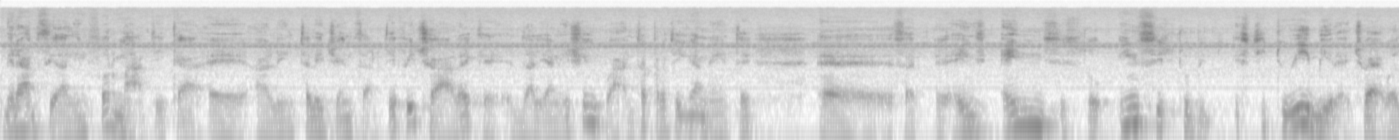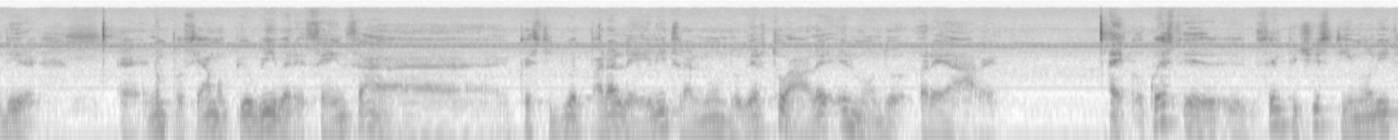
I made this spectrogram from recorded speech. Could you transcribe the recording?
grazie all'informatica e all'intelligenza artificiale che dagli anni 50 praticamente eh, è insistuibile, cioè vuol dire eh, non possiamo più vivere senza eh, questi due paralleli tra il mondo virtuale e il mondo reale. Ecco, questi eh, semplici stimoli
